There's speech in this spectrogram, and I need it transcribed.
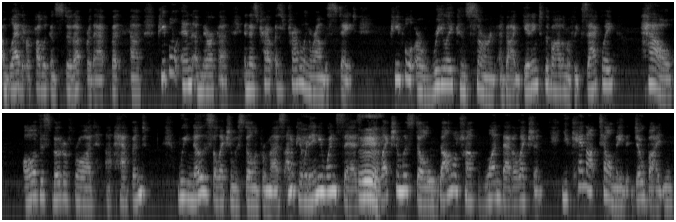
I'm glad that Republicans stood up for that. But uh, people in America, and as, tra- as traveling around the state, people are really concerned about getting to the bottom of exactly how all of this voter fraud uh, happened we know this election was stolen from us. I don't care what anyone says. Mm. The election was stolen. Donald Trump won that election. You cannot tell me that Joe Biden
